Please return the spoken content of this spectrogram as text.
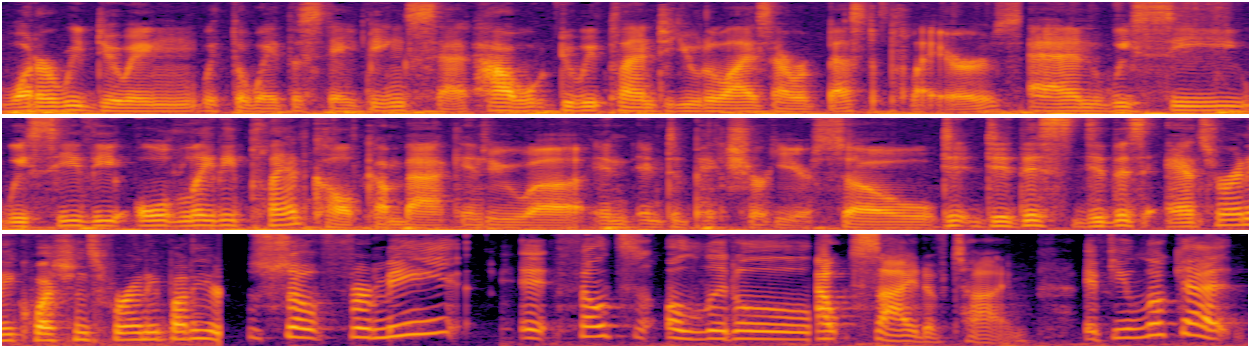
what are we doing with the way the stage being set? How do we plan to utilize our best players? And we see we see the old lady plant cult come back into uh, in, into picture here. So did, did this did this answer any questions for anybody? Or- So for me, it felt a little outside of time. If you look at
